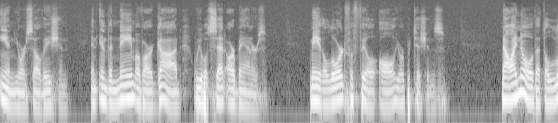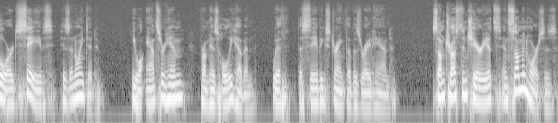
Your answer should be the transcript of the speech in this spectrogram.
in your salvation. And in the name of our God, we will set our banners. May the Lord fulfill all your petitions. Now I know that the Lord saves his anointed. He will answer him from his holy heaven with the saving strength of his right hand. Some trust in chariots and some in horses,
